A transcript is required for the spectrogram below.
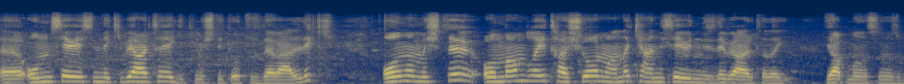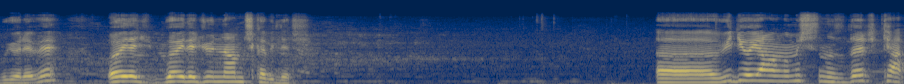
e, onun seviyesindeki bir haritaya gitmiştik 30 levellik. Olmamıştı. Ondan dolayı taşlı ormanda kendi seviyenizde bir haritada yapmalısınız bu görevi. Öyle böylece ünlem çıkabilir. Ee, videoyu anlamışsınızdır. Ke-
